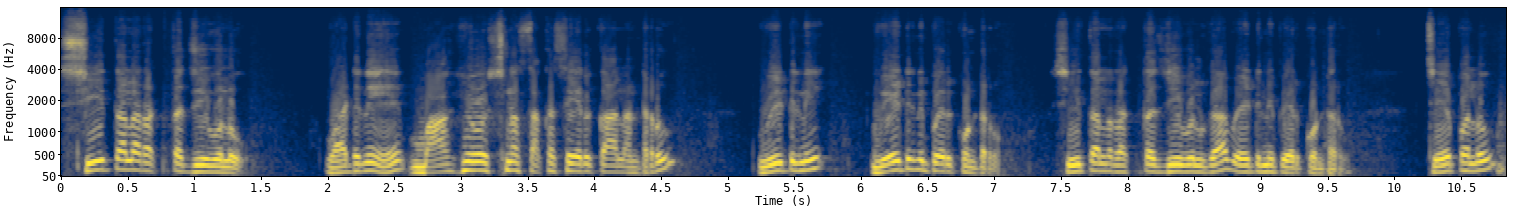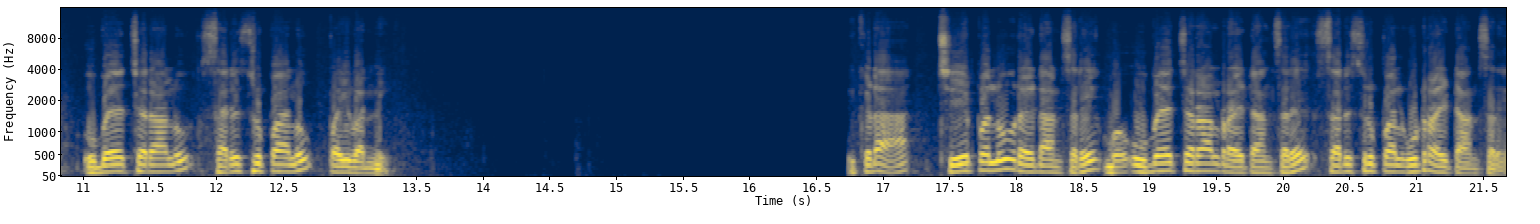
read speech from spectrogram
శీతల రక్త జీవులు వాటిని బాహ్యోష్ణ సకశేరుకాలు అంటారు వీటిని వేటిని పేర్కొంటారు? శీతల రక్త జీవులుగా వేటిని పేర్కొంటారు? చేపలు ఉభయచరాలు సరీసృపాలు పైవన్నీ. ఇక్కడ చేపలు రైట్ ఆన్సరే ఉభయచరాలు రైట్ ఆన్సరే సరీసృపాలు కూడా రైట్ ఆన్సరే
